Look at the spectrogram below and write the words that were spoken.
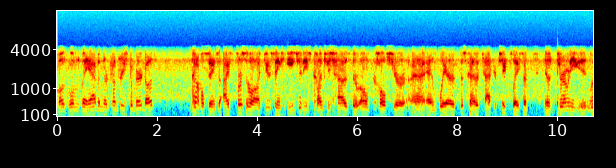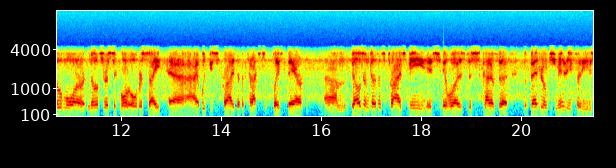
Muslims they have in their countries compared to us? A couple things. I first of all, I do think each of these countries has their own culture uh, and where this kind of attack could take place. Um, you know, Germany a little more militaristic, more oversight. Uh, I would be surprised if attacks took place there. Um, Belgium doesn't surprise me. It's, it was just kind of the, the bedroom community for these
